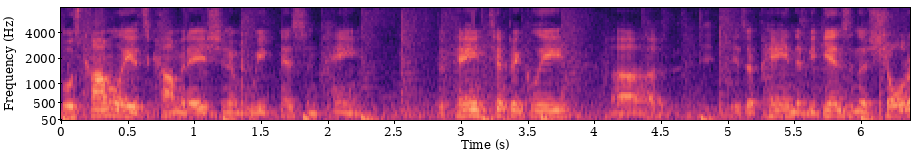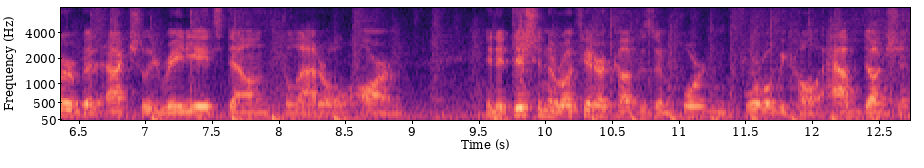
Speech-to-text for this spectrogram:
Most commonly it's a combination of weakness and pain. The pain typically uh, is a pain that begins in the shoulder but actually radiates down the lateral arm. In addition, the rotator cuff is important for what we call abduction,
